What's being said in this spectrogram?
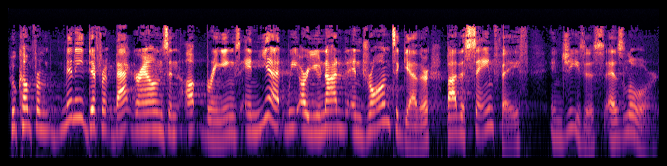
who come from many different backgrounds and upbringings, and yet we are united and drawn together by the same faith in Jesus as Lord.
